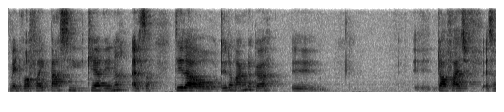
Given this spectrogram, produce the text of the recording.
Men hvorfor ikke bare sige kære venner? Altså, det er der jo det er der mange, der gør. Øh, øh, der er faktisk, altså,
